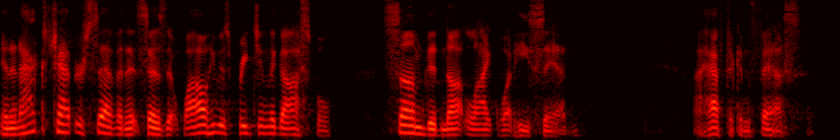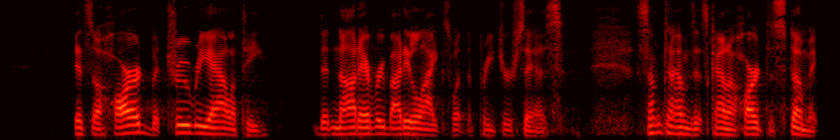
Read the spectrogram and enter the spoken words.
And in Acts chapter 7, it says that while he was preaching the gospel, some did not like what he said. I have to confess, it's a hard but true reality that not everybody likes what the preacher says. Sometimes it's kind of hard to stomach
